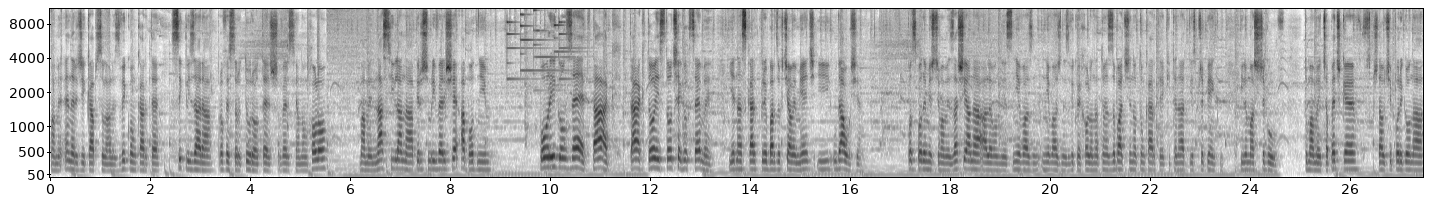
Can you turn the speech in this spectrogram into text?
mamy Energy Capsule, ale zwykłą kartę, Cyclizara, Profesor Turo też wersja non-holo. Mamy Nasila na pierwszym rewersie, a pod nim Porygon Z, tak, tak, to jest to, czego chcemy. Jedna z kart, które bardzo chciałem mieć i udało się. Pod spodem jeszcze mamy Zashiana, ale on jest nieważny, nieważny zwykłe holo, natomiast zobaczcie na tą kartę, jaki ten art jest przepiękny, ile ma szczegółów. Tu mamy czapeczkę w kształcie Porygona,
